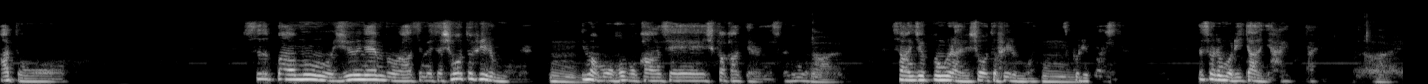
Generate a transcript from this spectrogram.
あと、スーパームーンを10年分集めたショートフィルムをね、うん、今もうほぼ完成しかかってるんですけども、はい、30分ぐらいのショートフィルムを作りました。でそれもリターンに入ったり。はい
